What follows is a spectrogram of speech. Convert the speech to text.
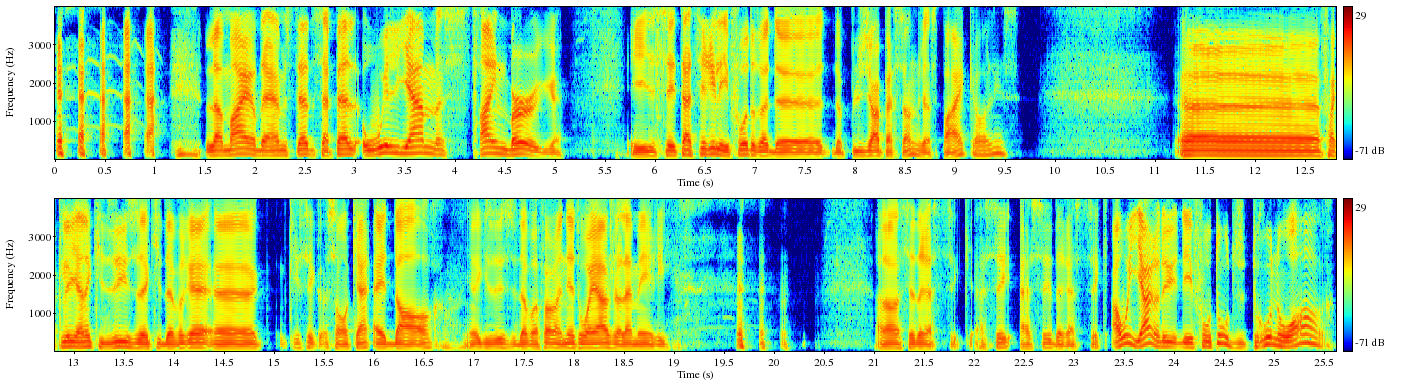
le maire de Hampstead s'appelle William Steinberg. Il s'est attiré les foudres de, plusieurs personnes, j'espère, Carlis. Euh, fait que là, il y en a qui disent qu'il devrait euh, son camp, être dehors. Il y en a qui disent qu'il devrait faire un nettoyage à la mairie. Alors, c'est drastique. Assez, assez drastique. Ah oui, hier, il y a eu des photos du trou noir.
